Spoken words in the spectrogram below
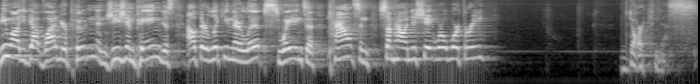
Meanwhile, you've got Vladimir Putin and Xi Jinping just out there licking their lips, waiting to pounce and somehow initiate World War III. Darkness.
